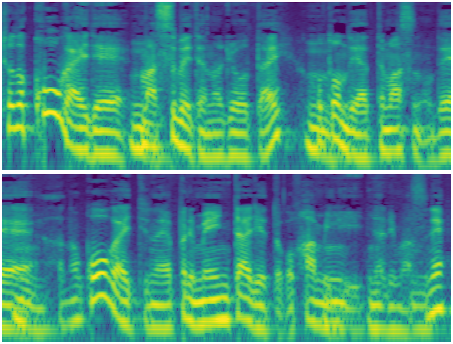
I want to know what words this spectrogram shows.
ちょうど郊外で、まあ、すべての業態、ほとんどやってますので、あの、郊外っていうのはやっぱりメインターゲットがファミリーになりますね。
